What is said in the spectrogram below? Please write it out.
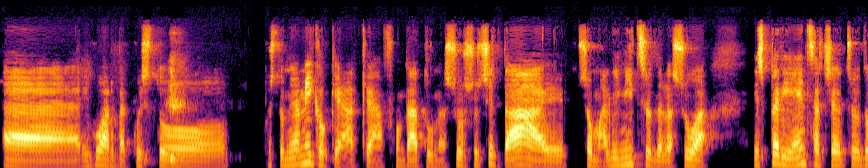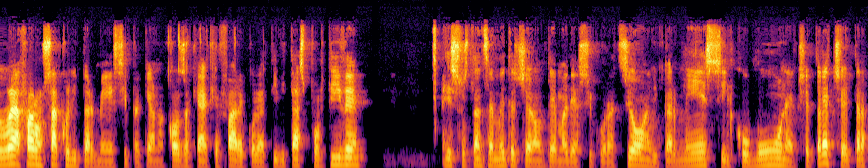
eh, riguarda questo, questo mio amico che ha, che ha fondato una sua società e, insomma, all'inizio della sua esperienza, cioè, cioè, doveva fare un sacco di permessi perché è una cosa che ha a che fare con le attività sportive e sostanzialmente c'era un tema di assicurazione, di permessi, il comune, eccetera, eccetera.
